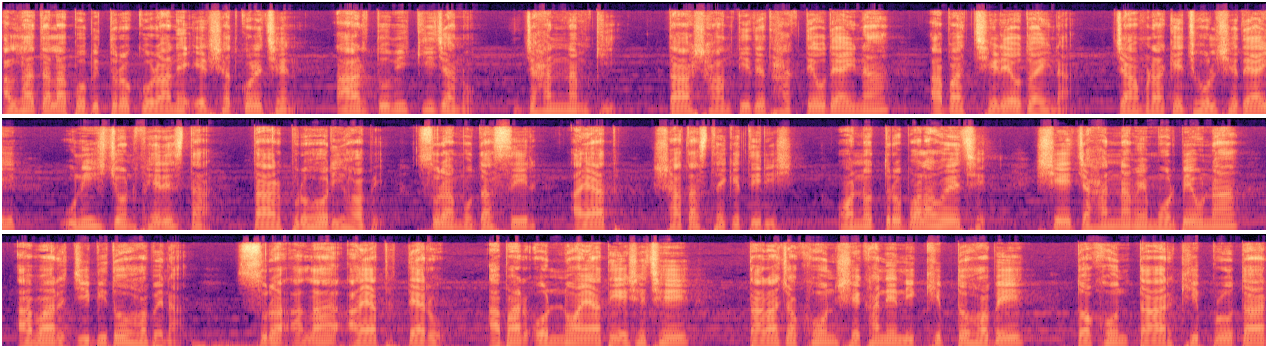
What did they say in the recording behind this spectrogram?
আল্লাহ তালা পবিত্র কোরআনে এরশাদ করেছেন, আর তুমি কি জানো, জাহান্নাম কি? তা শান্তিতে থাকতেও দেয় না, আবার ছেড়েও দেয় না। চামড়াকে ঝলসে দেয় ১৯ জন ফেরেস্তা তার প্রহরী হবে। সুরা মুদাসির আয়াত সাতাশ থেকে তিরিশ। অন্যত্র বলা হয়েছে, সে জাহান্নামে মরবেও না, আবার জীবিতও হবে না। সুরা আলা আয়াত ১৩ আবার অন্য আয়াতে এসেছে, তারা যখন সেখানে নিক্ষিপ্ত হবে, তখন তার ক্ষিপ্রতার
